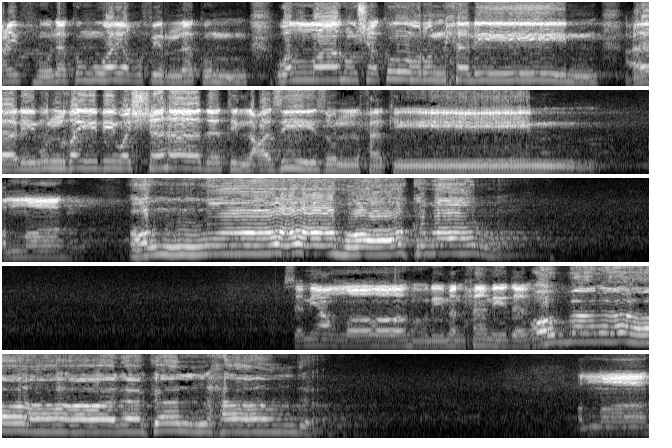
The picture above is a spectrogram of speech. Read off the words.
يضاعفه لكم ويغفر لكم. والله شكور حليم. عالم الغيب والشهادة العزيز الحكيم. الله. الله أكبر. سمع الله لمن حمده. ربنا لك الحمد الله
